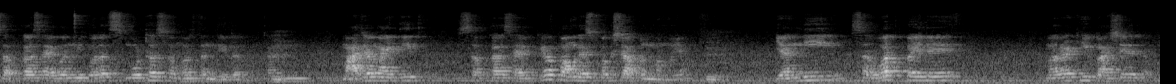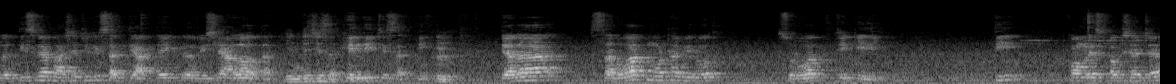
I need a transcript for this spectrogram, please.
सबका साहेबांनी बरंच मोठं समर्थन दिलं. कारण माझ्या माहितीत सबका साहेब किंवा काँग्रेस पक्ष आपण म्हणूया यांनी सर्वात पहिले मराठी भाषे आपलं तिसऱ्या भाषेची जी सक्ती आता एक विषय आला होता. हिंदीची सक्ती. हिंदीची सक्ती. त्याला सर्वात मोठा विरोध सुरुवात जी केली ती काँग्रेस पक्षाच्या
